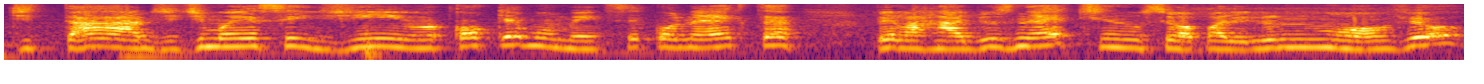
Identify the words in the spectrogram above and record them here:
de tarde, de manhã cedinho, a qualquer momento. Você conecta pela Radiosnet no seu aparelho móvel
